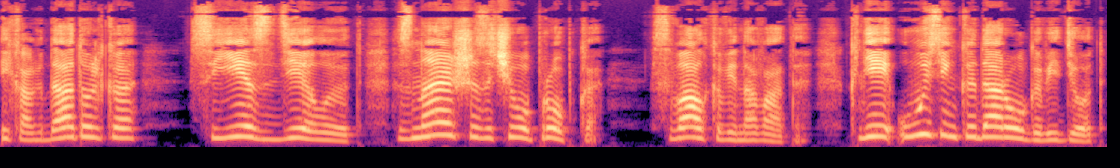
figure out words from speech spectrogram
И когда только съезд делают, знаешь, из-за чего пробка? Свалка виновата. К ней узенькая дорога ведет,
